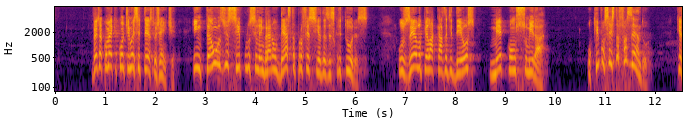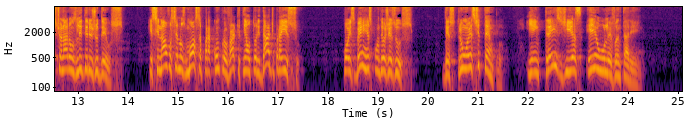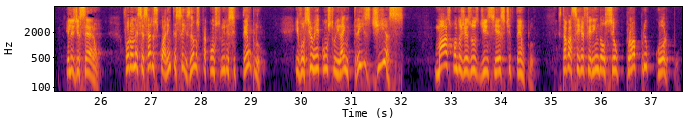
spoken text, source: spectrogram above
Veja como é que continua esse texto, gente. Então os discípulos se lembraram desta profecia das Escrituras: O zelo pela casa de Deus me consumirá. O que você está fazendo? Questionaram os líderes judeus. Que sinal você nos mostra para comprovar que tem autoridade para isso? Pois bem, respondeu Jesus: Destruam este templo e em três dias eu o levantarei. Eles disseram: Foram necessários 46 anos para construir esse templo? e você o reconstruirá em três dias. Mas quando Jesus disse este templo, estava se referindo ao seu próprio corpo.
